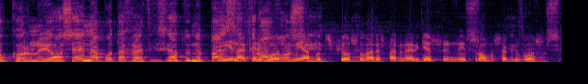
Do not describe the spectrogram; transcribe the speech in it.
ο κορονοϊός ένα από τα χαρακτηριστικά του είναι πάει είναι σε ακριβώς θρόμβωση. μία από τις πιο Ναι. σοβαρές παρενέργειες του είναι η θρόμβωση, Η ακριβώς. θρόμβωση.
